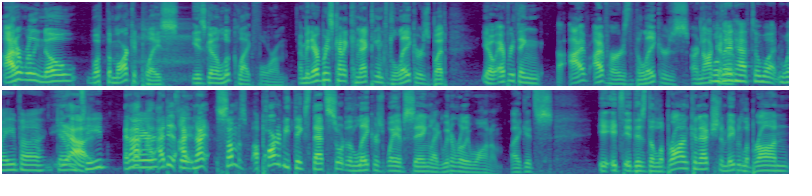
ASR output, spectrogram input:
I don't really know what the marketplace is going to look like for him. I mean, everybody's kind of connecting him to the Lakers, but you know, everything I've I've heard is that the Lakers are not well, going to. they'd have to what waive a guaranteed. Yeah. And I, I, did, I, and I, some a part of me thinks that's sort of the Lakers' way of saying like we don't really want him. Like it's, it's it is the LeBron connection, and maybe LeBron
